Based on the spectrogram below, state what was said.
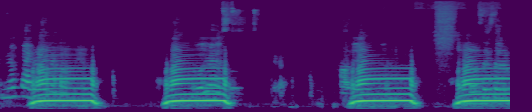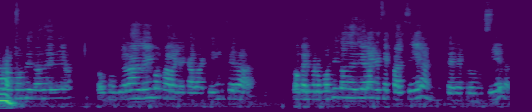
Dios sabe lo que. Aleluya. Entonces era el propósito de Dios. Confundió las lenguas para que cada quien hiciera. Porque el propósito de Dios era que se esparcieran, se reproducieran.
